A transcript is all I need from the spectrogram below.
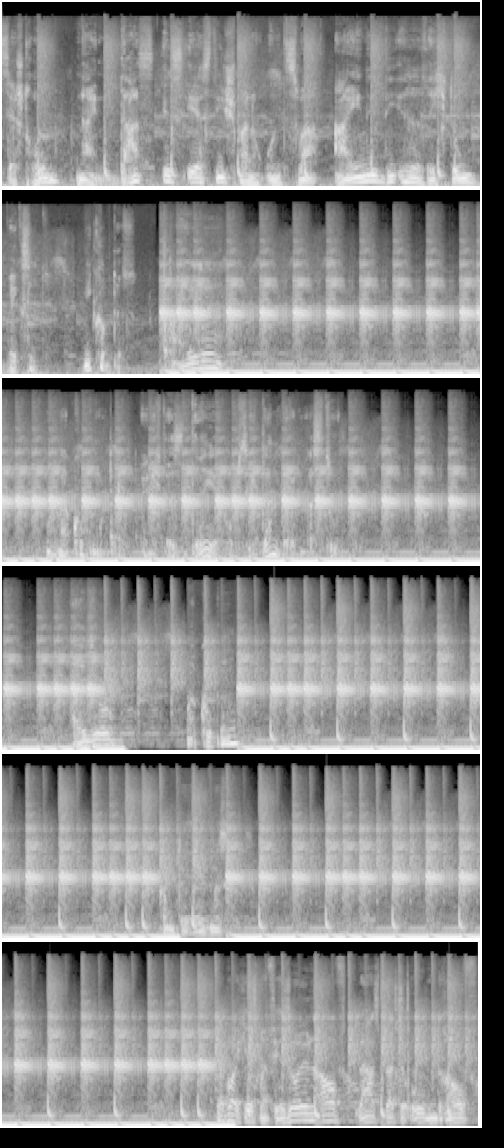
Jetzt der Strom? Nein, das ist erst die Spannung. Und zwar eine, die ihre Richtung wechselt. Wie kommt das? Teile. Mal gucken, wenn ich das drehe, ob sich dann irgendwas tut. Also, vier Säulen auf, Glasplatte oben drauf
